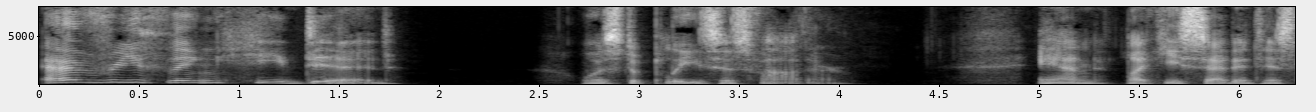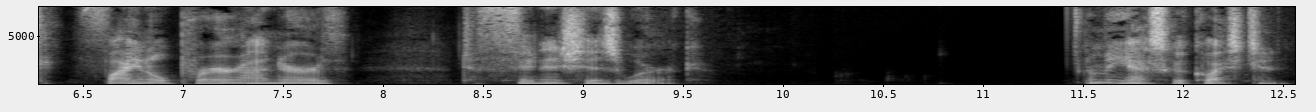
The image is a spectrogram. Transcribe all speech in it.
Everything he did was to please his Father. And like he said in his final prayer on earth, to finish his work. Let me ask a question.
